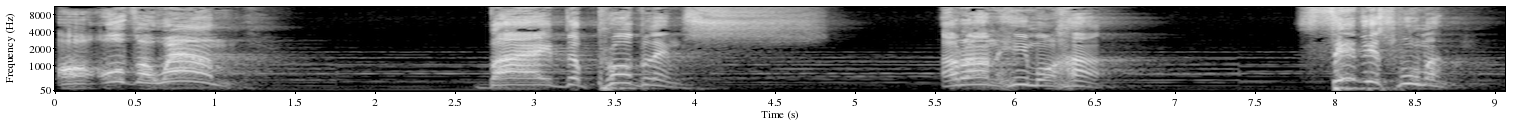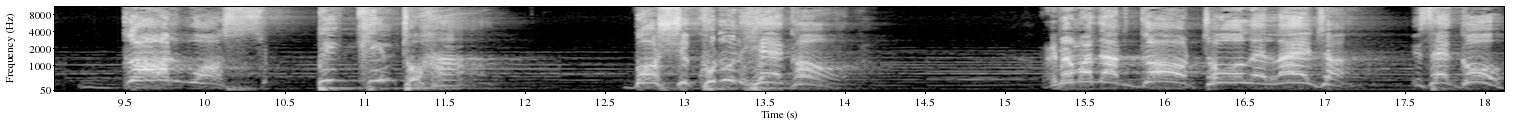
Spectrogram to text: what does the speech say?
or overwhelmed by the problems around him or her. See this woman. God was speaking to her, but she couldn't hear God. Remember that God told Elijah, He said, Go,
